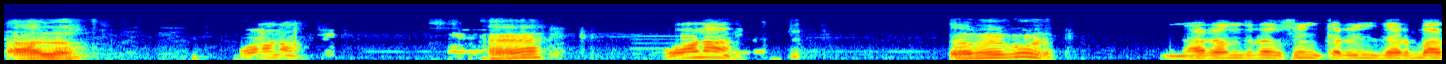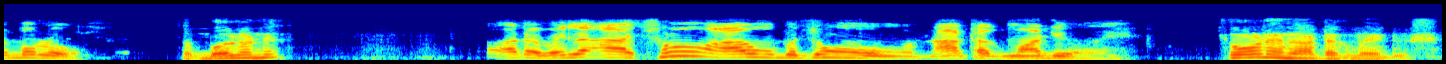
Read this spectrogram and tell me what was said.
હાલો. કોણ? હે? કોણ? તમે કોણ? નરેન્દ્રસિંહ કરીને દરબાર બોલો. તો બોલો ને. અરે ભાઈ આ શું આવું બધું નાટક માંડ્યું હોય? કોણે નાટક માંડ્યું છે?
